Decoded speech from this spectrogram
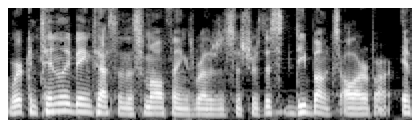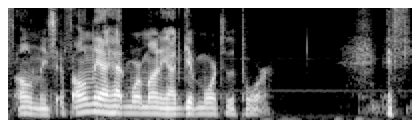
We're continually being tested in the small things, brothers and sisters. This debunks all of our if onlys. If only I had more money, I'd give more to the poor. If,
